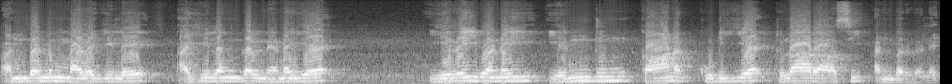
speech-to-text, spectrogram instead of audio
அன்பனும் மழையிலே அகிலங்கள் நினைய இறைவனை என்றும் காணக்கூடிய துளாராசி அன்பர்களே.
